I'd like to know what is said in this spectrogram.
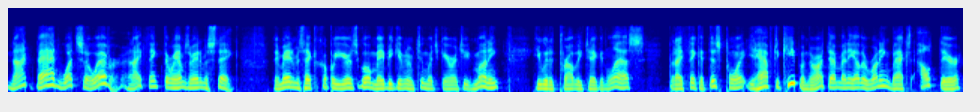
not bad whatsoever. And I think the Rams made a mistake. They made a mistake a couple of years ago, maybe giving him too much guaranteed money. He would have probably taken less. But I think at this point, you have to keep him. There aren't that many other running backs out there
